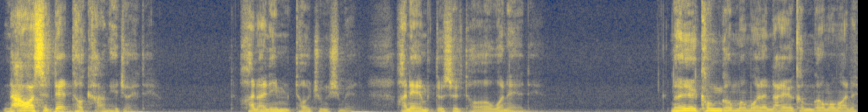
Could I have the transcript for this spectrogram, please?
나왔을 때 더 강해져야 돼요. 하나님 더돼 하나님 뜻을 더 원해야 돼요. 나의 건강만 원해 나의 건강만 원해.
